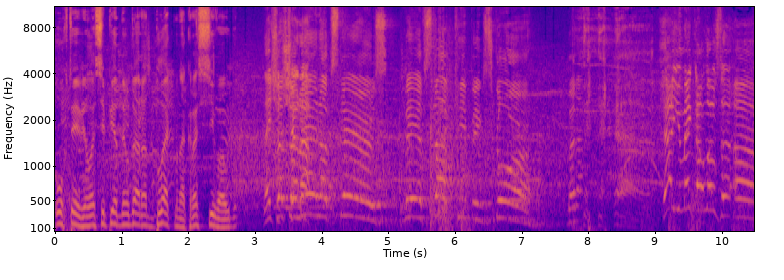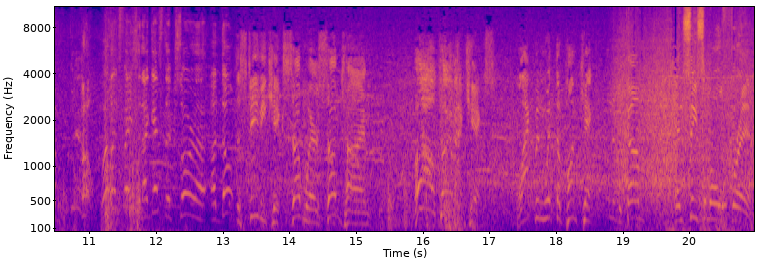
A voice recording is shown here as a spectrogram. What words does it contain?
Ух ты, велосипедный удар от Блэкмана. Красиво. They should But shut the up. man upstairs may have stopped keeping score, but Now you make all those, uh, uh, oh, well, let's face it, I guess they're sort of adult. The Stevie kick somewhere, sometime. Oh, talk about kicks. Blackman with the pump kick. To come and see some old friends.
